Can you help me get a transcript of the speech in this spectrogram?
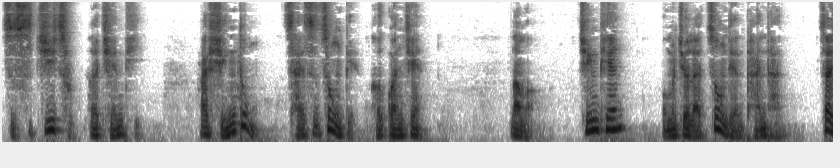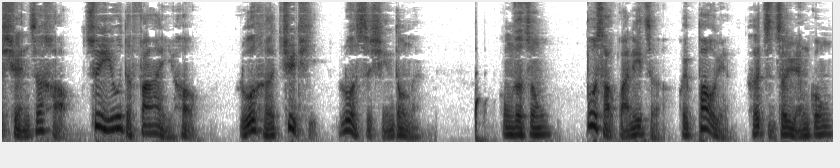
只是基础和前提，而行动才是重点和关键。那么，今天我们就来重点谈谈。在选择好最优的方案以后，如何具体落实行动呢？工作中，不少管理者会抱怨和指责员工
